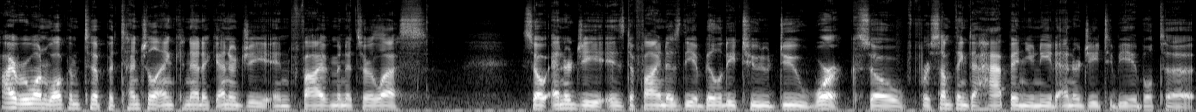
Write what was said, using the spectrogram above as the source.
Hi everyone, welcome to Potential and Kinetic Energy in 5 minutes or less. So energy is defined as the ability to do work. So for something to happen, you need energy to be able to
